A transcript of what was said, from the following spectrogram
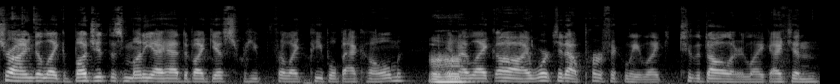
trying to like budget this money I had to buy gifts for, for like people back home, Uh-huh. and I like, oh, I worked it out perfectly, like to the dollar. Like I can,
